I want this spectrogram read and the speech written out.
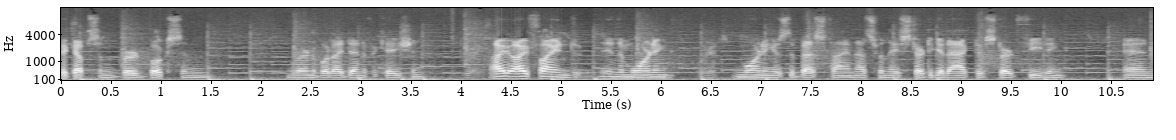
pick up some bird books and learn about identification. I, I find in the morning, morning is the best time. That's when they start to get active, start feeding. And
